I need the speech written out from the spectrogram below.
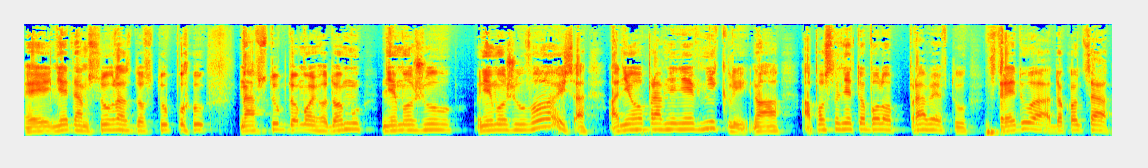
hej, nedám súhlas do vstupu, na vstup do môjho domu, nemôžu, nemôžu vojsť a, a neopravnene vnikli. No a, a posledne to bolo práve v tú stredu a dokonca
